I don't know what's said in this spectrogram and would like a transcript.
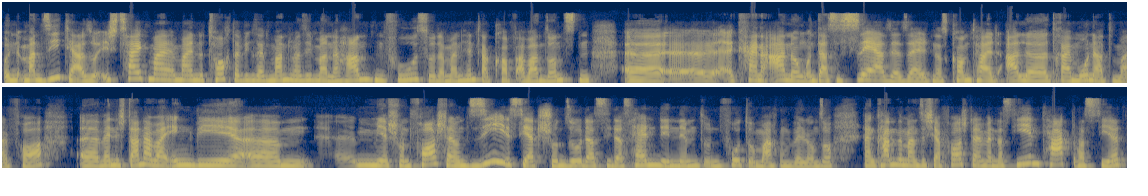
und man sieht ja, also ich zeige mal meine Tochter, wie gesagt, manchmal sieht man eine Hand, einen Fuß oder meinen Hinterkopf, aber ansonsten äh, äh, keine Ahnung. Und das ist sehr, sehr selten. Das kommt halt alle drei Monate mal vor. Äh, wenn ich dann aber irgendwie ähm, äh, mir schon vorstelle, und sie ist jetzt schon so, dass sie das Handy nimmt und ein Foto machen will und so, dann kann man sich ja vorstellen, wenn das jeden Tag passiert,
